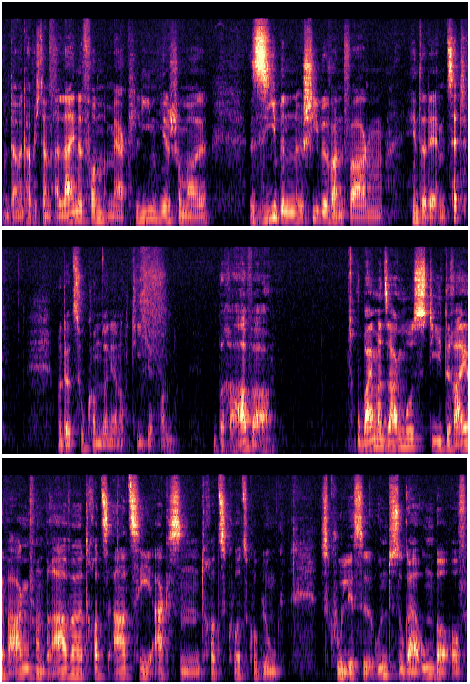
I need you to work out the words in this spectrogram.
Und damit habe ich dann alleine von Märklin hier schon mal sieben Schiebewandwagen hinter der MZ. Und dazu kommen dann ja noch die hier von Brava. Wobei man sagen muss, die drei Wagen von Brava, trotz AC-Achsen, trotz Kurzkupplung, Kulisse und sogar Umbau auf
